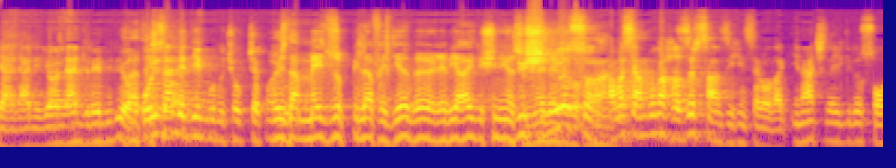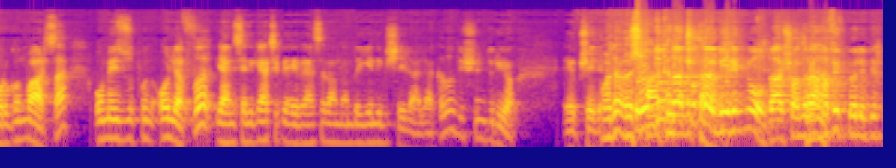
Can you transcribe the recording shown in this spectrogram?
Yani hani yönlendirebiliyor. Zaten o yüzden işte o- dediğim bunu çokça O yüzden meczup bir laf ediyor böyle bir ay düşünüyorsun. ne dedi bu düşünüyorsun ama sen buna hazırsan zihinsel olarak inançla ilgili sorgun varsa o meczupun o lafı yani seni gerçekten evrensel anlamda yeni bir şeyle alakalı düşündürüyor. Bir şeyde. Orada öz Olduğundan farkındalık çok da verimli oldu. Ha, Şu anda ben hafif böyle bir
